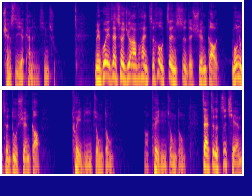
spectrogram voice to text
全世界看得很清楚。美国也在撤军阿富汗之后，正式的宣告某种程度宣告退离中东，哦，退离中东。在这个之前，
